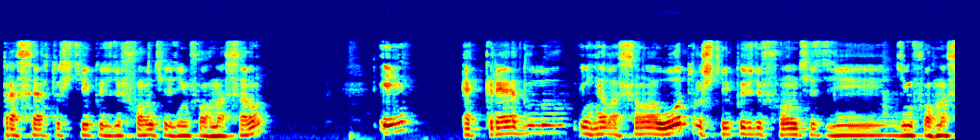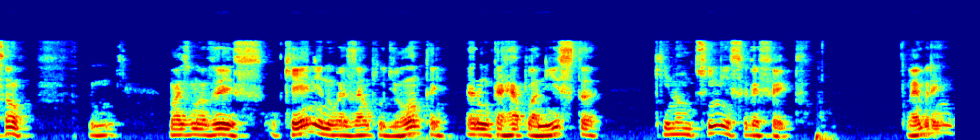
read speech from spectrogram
para certos tipos de fontes de informação e é crédulo em relação a outros tipos de fontes de, de informação. Mais uma vez, o Kenny, no exemplo de ontem, era um terraplanista que não tinha esse defeito. Lembrem,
